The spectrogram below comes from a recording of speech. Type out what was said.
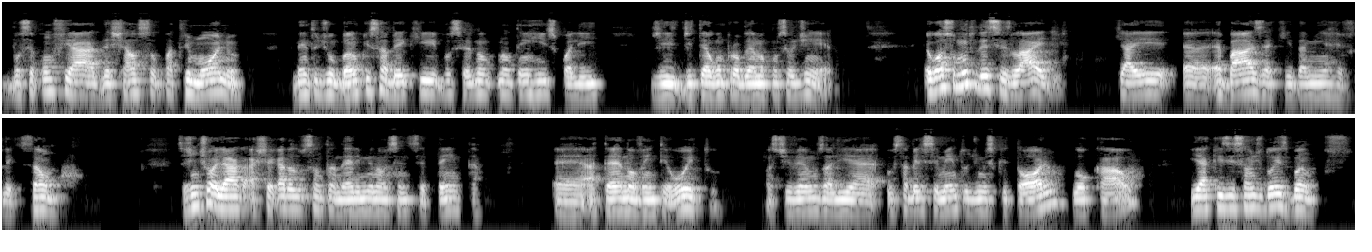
você confiar, deixar o seu patrimônio dentro de um banco e saber que você não, não tem risco ali de, de ter algum problema com o seu dinheiro. Eu gosto muito desse slide, que aí é, é base aqui da minha reflexão. Se a gente olhar a chegada do Santander em 1970, é, até 98, nós tivemos ali é, o estabelecimento de um escritório local e a aquisição de dois bancos.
